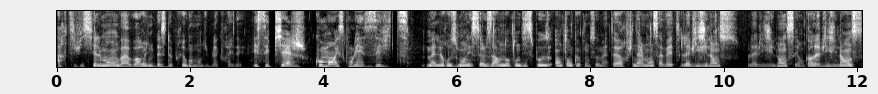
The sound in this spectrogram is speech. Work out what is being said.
artificiellement on va avoir une baisse de prix au moment du Black Friday. Et ces pièges, comment est-ce qu'on les évite? Malheureusement, les seules armes dont on dispose en tant que consommateur, finalement, ça va être la vigilance. La vigilance et encore la vigilance.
